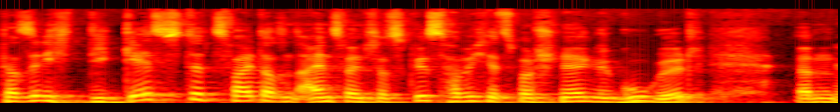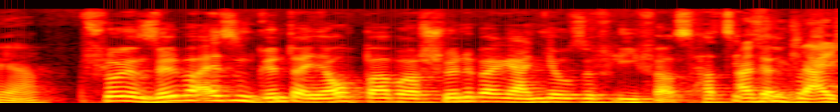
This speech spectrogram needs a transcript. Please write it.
tatsächlich die Gäste 2021 das Quiz, habe ich jetzt mal schnell gegoogelt. Ähm, Ja. Florian Silbereisen, Günther Jauch, Barbara Schöneberger, Jan-Josef Liefers. Hat sich Also die gleichen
